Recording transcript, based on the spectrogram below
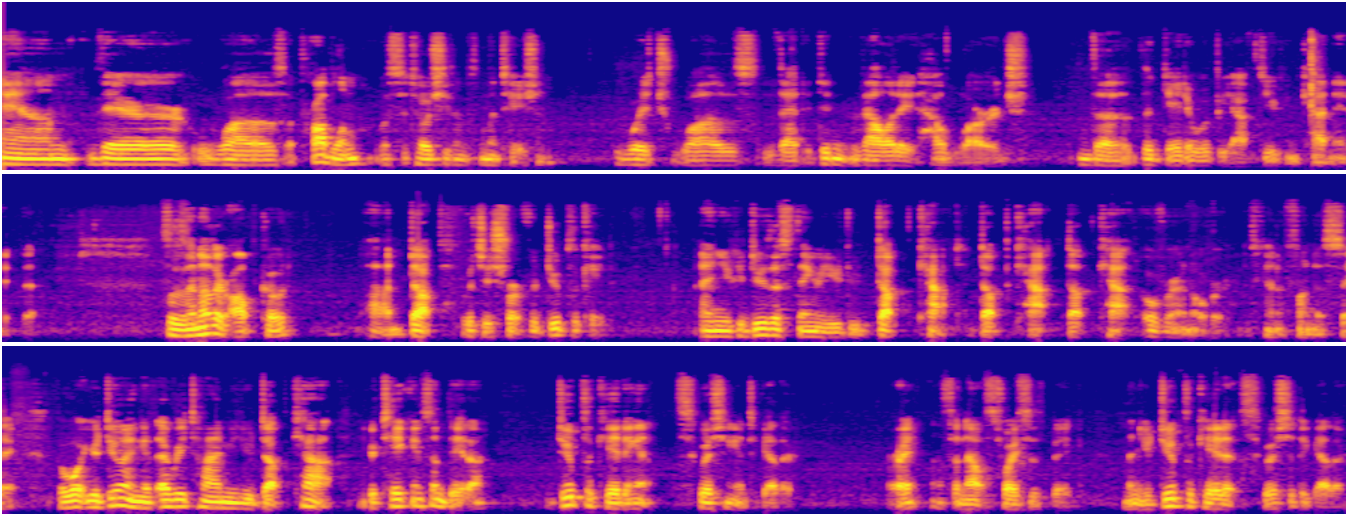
And there was a problem with Satoshi's implementation, which was that it didn't validate how large the, the data would be after you concatenated it. So there's another opcode uh, dup, which is short for duplicate. And you could do this thing where you do dup cat, dup cat, dup cat over and over. It's kind of fun to say. But what you're doing is every time you do dup cat, you're taking some data, duplicating it, squishing it together. Right? And so now it's twice as big. And then you duplicate it, squish it together.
